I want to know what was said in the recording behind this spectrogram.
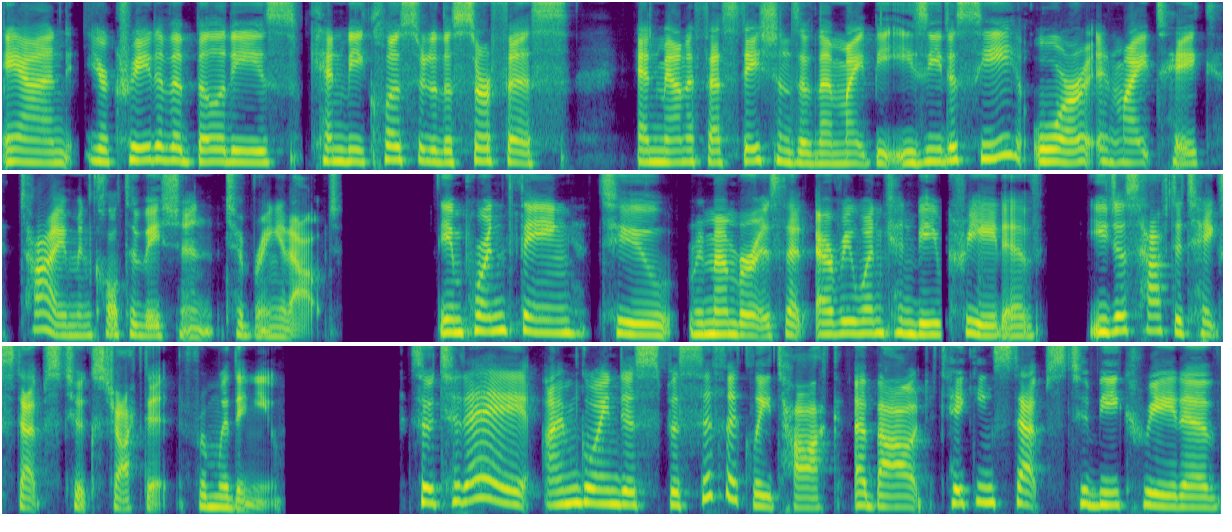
And your creative abilities can be closer to the surface and manifestations of them might be easy to see, or it might take time and cultivation to bring it out. The important thing to remember is that everyone can be creative. You just have to take steps to extract it from within you. So, today I'm going to specifically talk about taking steps to be creative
